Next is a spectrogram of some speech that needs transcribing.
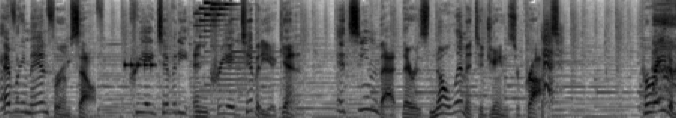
Every man for himself. Creativity and creativity again. It seemed that there is no limit to Jane's surprise. Parade of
